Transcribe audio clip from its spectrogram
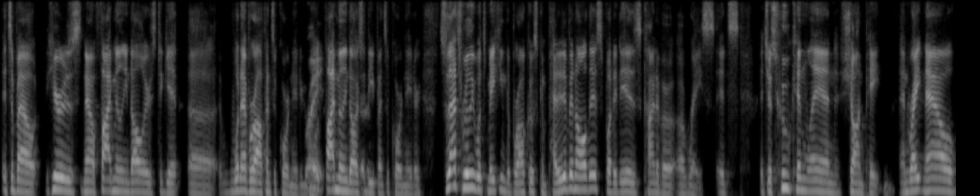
It's about here's now five million dollars to get uh whatever offensive coordinator, right. five million dollars sure. to defensive coordinator. So that's really what's making the Broncos competitive in all this. But it is kind of a, a race. It's it's just who can land Sean Payton. And right now,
